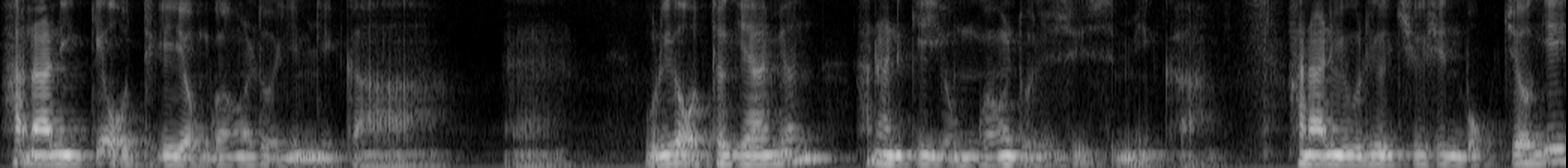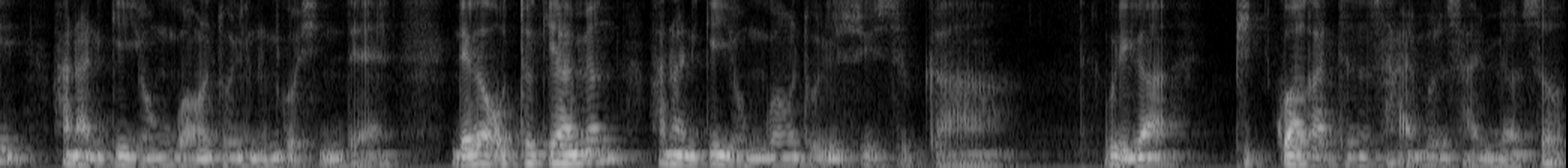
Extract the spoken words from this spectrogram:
하나님께 어떻게 영광을 돌립니까? 예. 우리가 어떻게 하면 하나님께 영광을 돌릴 수 있습니까? 하나님이 우리를 지으신 목적이 하나님께 영광을 돌리는 것인데 내가 어떻게 하면 하나님께 영광을 돌릴 수 있을까? 우리가 빛과 같은 삶을 살면서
